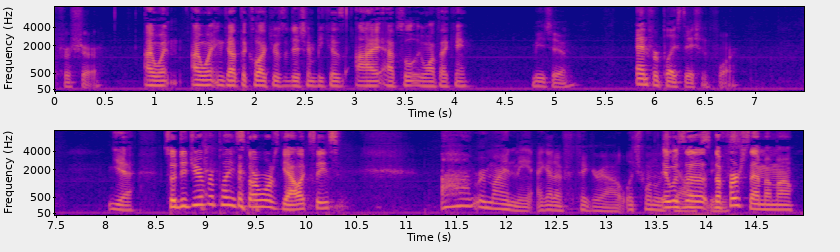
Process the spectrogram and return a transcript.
for sure. I went I went and got the collector's edition because I absolutely want that game. Me too. And for PlayStation 4. Yeah. So did you ever play Star Wars Galaxies? Um, remind me, I gotta figure out which one was. It was the the first MMO.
